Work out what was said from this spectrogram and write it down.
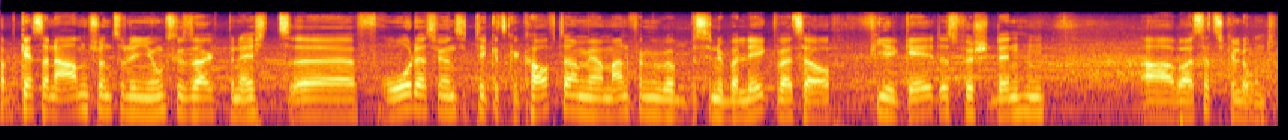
habe gestern Abend schon zu den Jungs gesagt, bin echt äh, froh, dass wir uns die Tickets gekauft haben. Wir haben am Anfang ein bisschen überlegt, weil es ja auch viel Geld ist für Studenten, aber es hat sich gelohnt.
